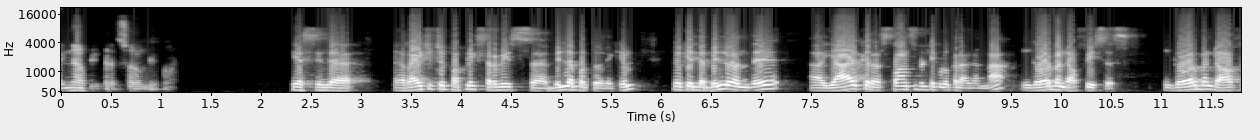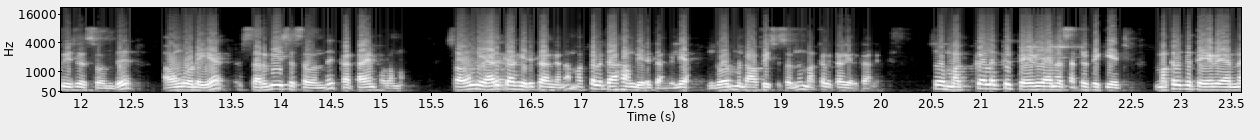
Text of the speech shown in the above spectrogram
என்ன அப்படின்றது சொல்ல முடியுமா? எஸ் இந்த ரைட் டு பப்ளிக் சர்வீஸ் பில்லை பொறுத்த வரைக்கும் ஓகே இந்த பில் வந்து யாருக்கு ரெஸ்பான்சிபிலிட்டி கொடுக்குறாங்கன்னா கவர்மெண்ட் ஆஃபீஸர்ஸ் கவர்மெண்ட் ஆஃபீஸர்ஸ் வந்து அவங்களுடைய சர்வீசஸை வந்து கட்டாயம் பண்ணணும். ஸோ அவங்க யாருக்காக இருக்காங்கன்னா மக்களுக்காக அவங்க இருக்காங்க இல்லையா? கவர்மெண்ட் ஆஃபீஸஸ் வந்து மக்களுக்காக இருக்காங்க. ஸோ மக்களுக்கு தேவையான சர்டிபிகேட் மக்களுக்கு தேவையான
